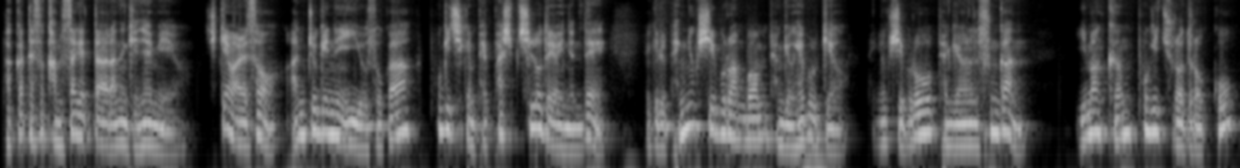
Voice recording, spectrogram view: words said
바깥에서 감싸겠다라는 개념이에요. 쉽게 말해서 안쪽에 있는 이 요소가 폭이 지금 187로 되어 있는데 여기를 160으로 한번 변경해 볼게요. 160으로 변경하는 순간 이만큼 폭이 줄어들었고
